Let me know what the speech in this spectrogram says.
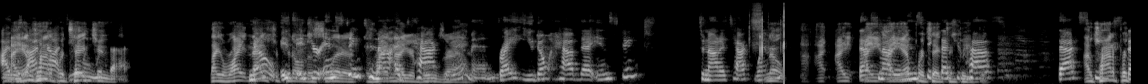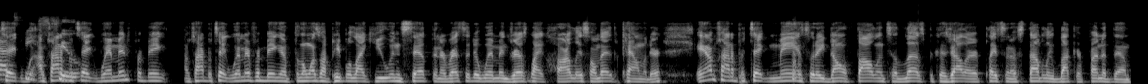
I I am I'm not protect dealing you. with that. Like right now, No, it's, it's your sweater. instinct to right not attack women, right? You don't have that instinct to not attack women. No, I, I, That's I, not I an am instinct that you people. have. That I'm trying to protect. I'm trying to to- protect women from being. I'm trying to protect women from being influenced by people like you and Seth and the rest of the women dressed like harlots on that calendar. And I'm trying to protect men so they don't fall into lust because y'all are placing a stumbling block in front of them.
